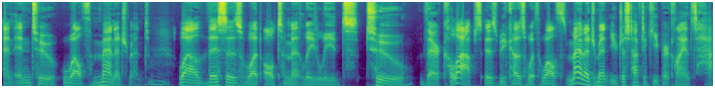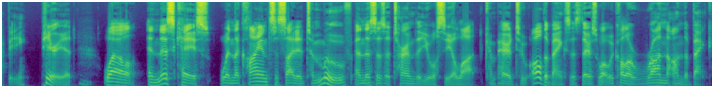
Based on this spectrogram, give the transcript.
and into wealth management. Mm. Well, this is what ultimately leads to their collapse is because with wealth management, you just have to keep your clients happy. Period. Mm. Well, in this case, when the clients decided to move, and this is a term that you will see a lot compared to all the banks, is there's what we call a run on the bank.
